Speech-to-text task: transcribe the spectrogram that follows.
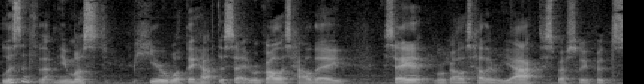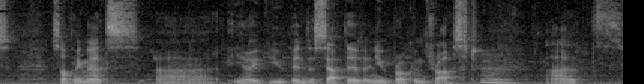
listen to them. You must hear what they have to say, regardless how they say it, regardless how they react, especially if it's something that's uh, you know you've been deceptive and you've broken trust. Uh, it's,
